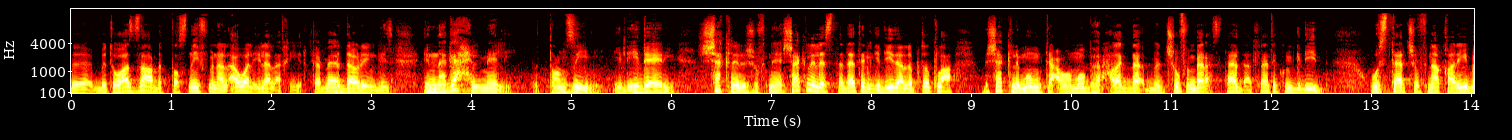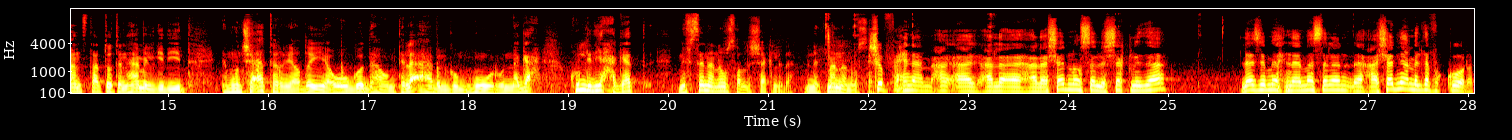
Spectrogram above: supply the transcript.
بتوزع بالتصنيف من الأول إلى الأخير تمام. في الدوري الإنجليزي. النجاح المالي التنظيمي الإداري الشكل اللي شفناه شكل الاستادات الجديدة اللي بتطلع بشكل ممتع ومبهر. حضرتك ده بتشوف امبارح استاد أتلتيكو الجديد واستاد شفناه قريبا استاد توتنهام الجديد. المنشآت الرياضية ووجودها وامتلاءها بالجمهور والنجاح كل دي حاجات نفسنا نوصل للشكل ده بنتمنى نوصل. شوف إحنا علشان نوصل للشكل ده لازم إحنا مثلا عشان نعمل ده في الكورة.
